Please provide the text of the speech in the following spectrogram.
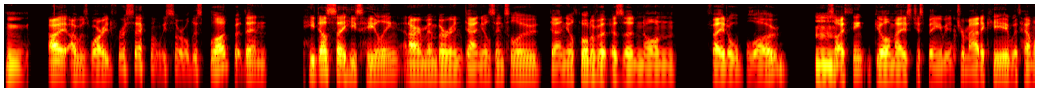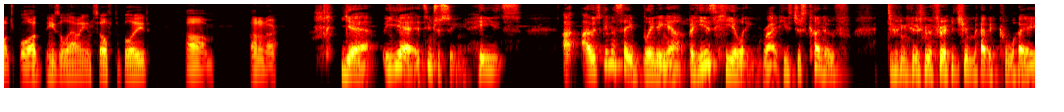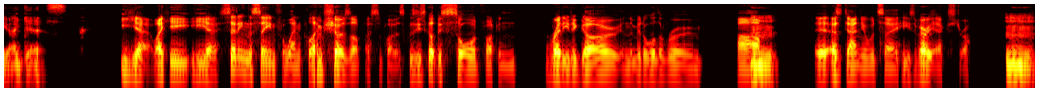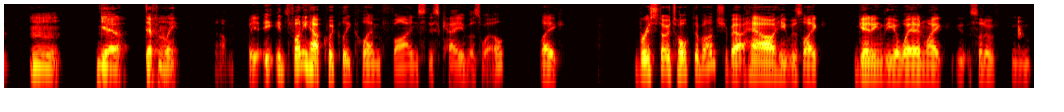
Hmm. I I was worried for a sec when we saw all this blood, but then he does say he's healing, and I remember in Daniel's interlude, Daniel thought of it as a non-fatal blow. Mm. So I think Guilherme is just being a bit dramatic here with how much blood he's allowing himself to bleed. Um, I don't know. Yeah, yeah, it's interesting. He's, I, I was going to say bleeding out, but he is healing, right? He's just kind of doing it in a very dramatic way, I guess. Yeah, like he he yeah, setting the scene for when Clem shows up, I suppose, because he's got this sword fucking ready to go in the middle of the room. Um, a- as Daniel would say, he's very extra. Mm, mm. Yeah, definitely. Um, but yeah, it, it's funny how quickly Clem finds this cave as well. Like Bristow talked a bunch about how he was like getting the aware and like sort of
